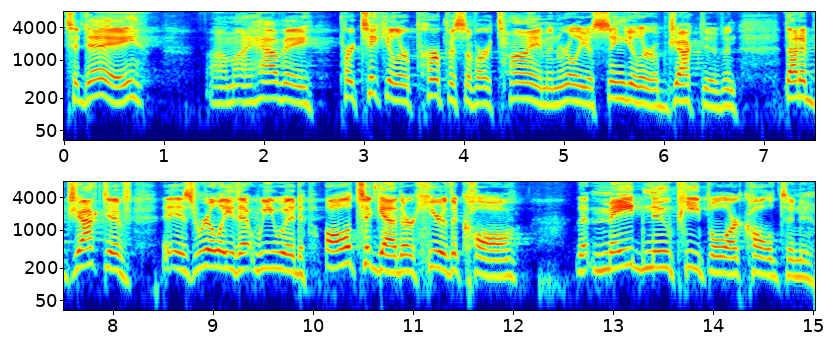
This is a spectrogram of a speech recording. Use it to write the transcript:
today, um, I have a particular purpose of our time and really a singular objective. And that objective is really that we would all together hear the call that made new people are called to new.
